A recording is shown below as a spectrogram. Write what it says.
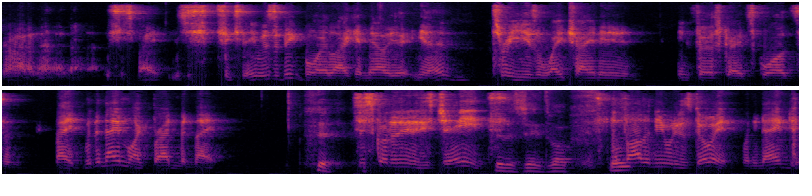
No, no, no, no. This is mate. This is 16. He was a big boy, like, and now you you know three years of weight training in, in first grade squads, and mate, with a name like Bradman, mate, just got it in his genes. this James. Well, The well, father knew what he was doing when he named him.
